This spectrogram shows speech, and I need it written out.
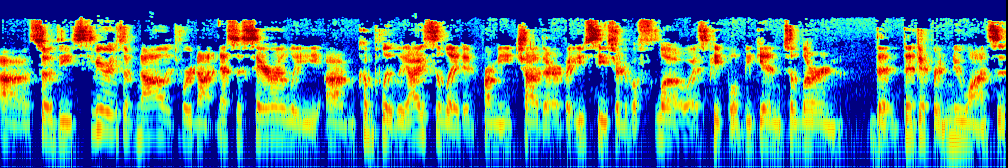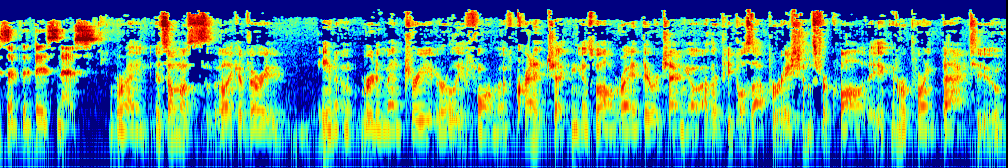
Uh, so these spheres of knowledge were not necessarily um, completely isolated from each other, but you see sort of a flow as people begin to learn the, the different nuances of the business. Right. It's almost like a very you know rudimentary early form of credit checking as well, right? They were checking out other people's operations for quality and reporting back to.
